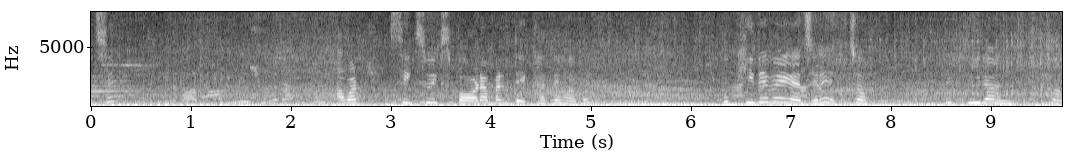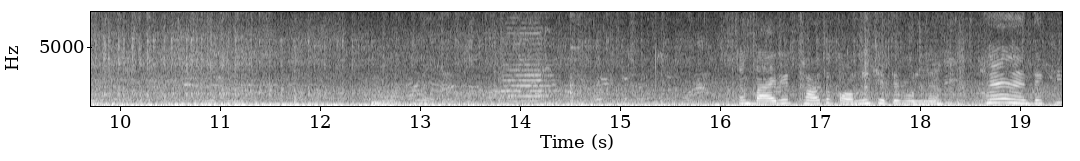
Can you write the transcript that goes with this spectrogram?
আছে। আবার সিক্স উইকস পর আবার দেখাতে হবে। খুব খিদে পেয়ে গেছে রে চ তুই কিরান চল। বাইরের খাওয়া তো কমই খেতে বললেন। হ্যাঁ দেখি।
